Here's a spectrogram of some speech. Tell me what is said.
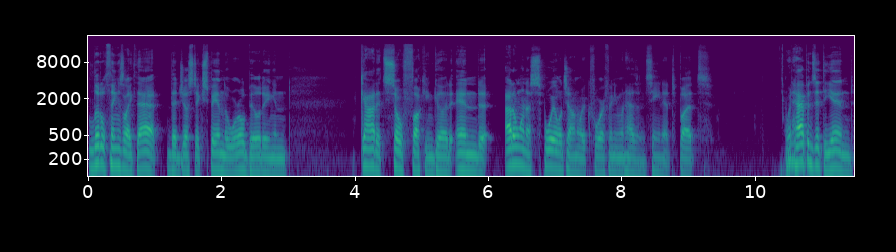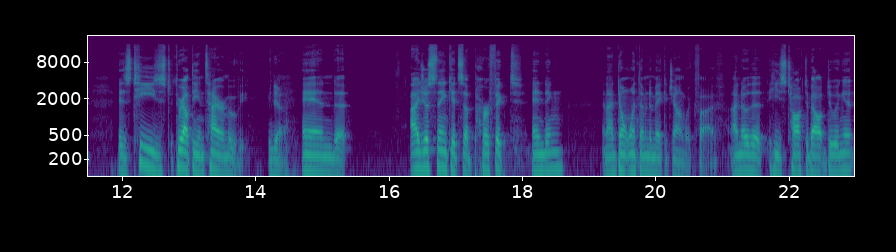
little things like that that just expand the world building and god it's so fucking good and i don't want to spoil john wick 4 if anyone hasn't seen it but what happens at the end is teased throughout the entire movie. Yeah. and uh, i just think it's a perfect ending and i don't want them to make a john wick 5 i know that he's talked about doing it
